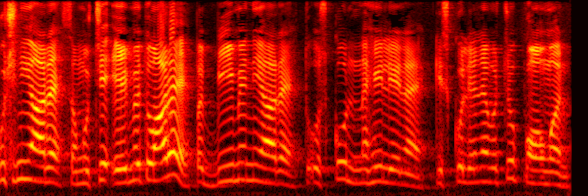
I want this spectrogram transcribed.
कुछ नहीं आ रहा है। समुच्चय ए में तो आ रहा है, पर बी में नहीं आ रहा है। तो उसको नहीं लेना है। किसको लेना है बच्चों? कॉमन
